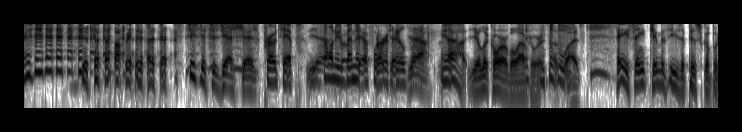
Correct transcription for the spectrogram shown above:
just a suggestion. Pro tip. Yeah, Someone who's been there before, it tip, feels yeah. like. Yeah. you look horrible afterwards otherwise. Hey, St. Timothy's Episcopal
